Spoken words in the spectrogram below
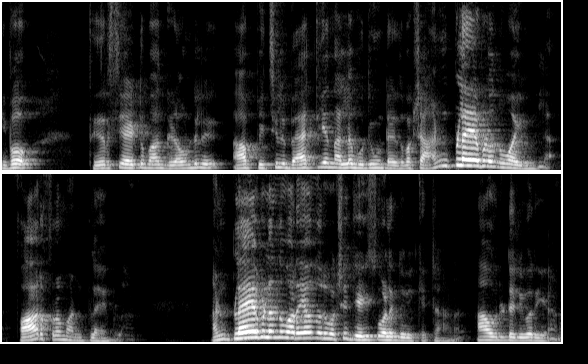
ഇപ്പോൾ തീർച്ചയായിട്ടും ആ ഗ്രൗണ്ടിൽ ആ പിച്ചിൽ ബാറ്റ് ചെയ്യാൻ നല്ല ബുദ്ധിമുട്ടായിരുന്നു. പക്ഷെ അൺപ്ലേയബിൾ ഒന്നും ആയിരുന്നില്ല. ഫാർ ഫ്രം അൺപ്ലേയബിൾ ആണ്. അൺപ്ലേയബിൾ എന്ന് പറയാവുന്ന ഒരു പക്ഷേ ജയ്സ്വാളിന്റെ വിക്കറ്റാണ് ആ ഒരു ഡെലിവറിയാണ്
